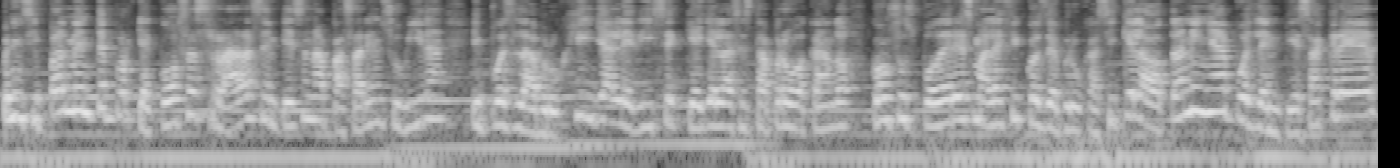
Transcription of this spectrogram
Principalmente porque cosas raras empiezan a pasar en su vida Y pues la brujilla le dice que ella las está provocando con sus poderes maléficos de bruja. Así que la otra niña pues le empieza a creer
